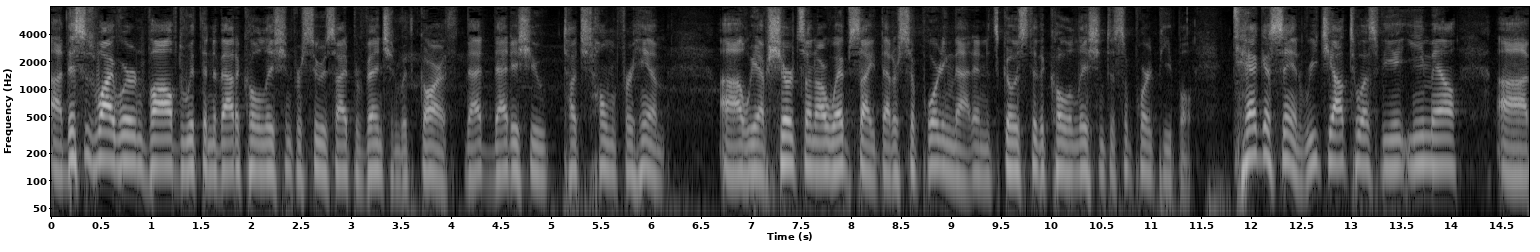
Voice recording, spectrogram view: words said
Uh, this is why we're involved with the Nevada Coalition for Suicide Prevention with Garth. That that issue touched home for him. Uh, we have shirts on our website that are supporting that, and it goes to the coalition to support people. Tag us in, reach out to us via email, uh,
